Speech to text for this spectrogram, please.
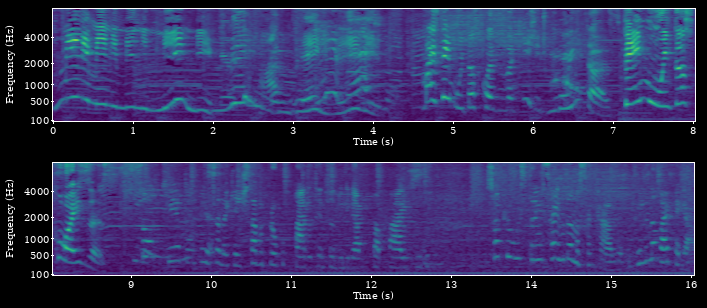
mini, mini, mini, mini mercado. Bem mini. Mas tem muitas coisas aqui, gente. Muitas. Tem muitas coisas. Só que eu tava pensando aqui, a gente tava preocupado tentando ligar pro papai e tudo. Só que o estranho saiu da nossa casa, então ele não vai pegar.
